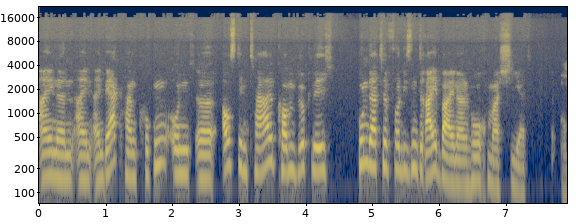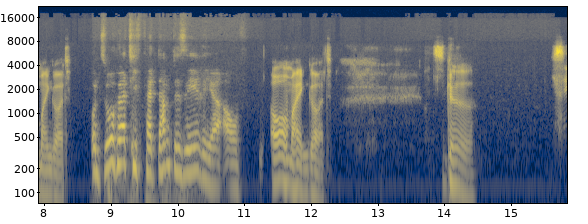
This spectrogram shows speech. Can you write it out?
einen, ein, einen Berghang gucken und äh, aus dem Tal kommen wirklich hunderte von diesen Dreibeinern hochmarschiert. Oh mein Gott. Und so hört die verdammte Serie auf. Oh mein Gott. Gah. Ich sehe,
